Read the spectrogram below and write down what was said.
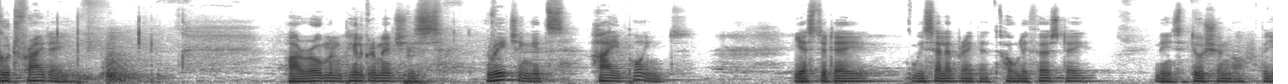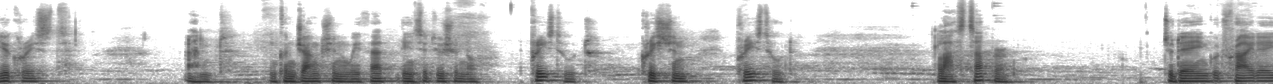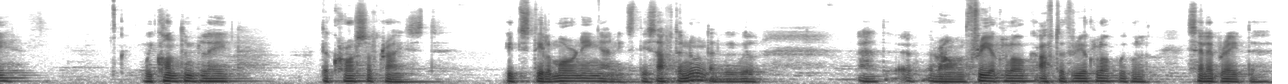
Good Friday. Our Roman pilgrimage is reaching its high point. Yesterday we celebrated Holy Thursday, the institution of the Eucharist, and in conjunction with that, the institution of priesthood, Christian priesthood, Last Supper. Today, in Good Friday, we contemplate the cross of Christ. It's still morning and it's this afternoon that we will, at uh, around three o'clock, after three o'clock, we will celebrate the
